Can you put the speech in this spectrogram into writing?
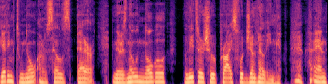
getting to know ourselves better. There is no Nobel Literature Prize for journaling. and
